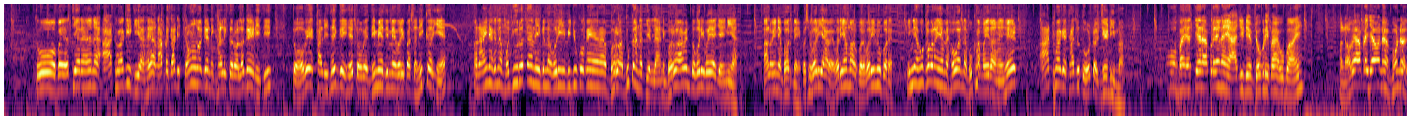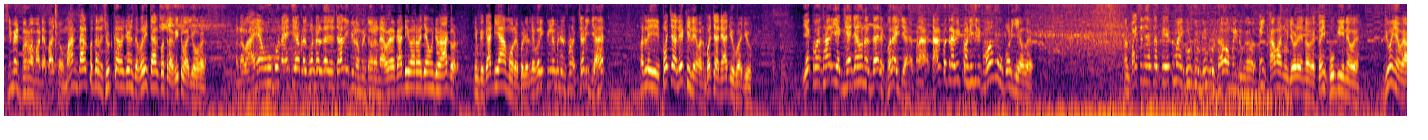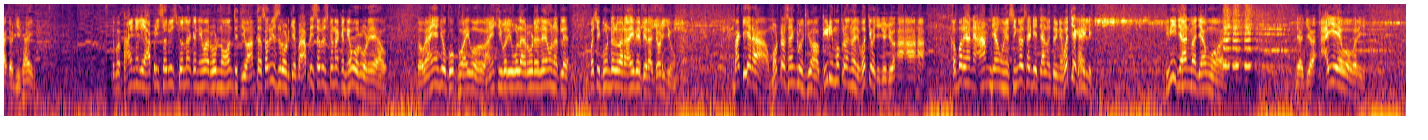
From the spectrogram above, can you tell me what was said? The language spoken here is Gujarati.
તો ભાઈ અત્યારે હે ને આઠ વાગી ગયા હે અને આપણે ગાડી ત્રણ વાગ્યાની ખાલી કરવા લગાડી હતી. તો હવે ખાલી થઈ ગઈ હે, તો હવે ધીમે ધીમે વરી પાછા નીકળીએ. અને આના ઘરના મજૂર હતા ને ઘરના વરી બીજું કોઈ કઈ ભરવા દુકાન હતી એટલે આની ભરવા આવે ને તો વરી વયા જાય અહીંયા હાલો એને ભર દે. પછી વરી આવે. વરી અમારું ભરે, વરી નું ભરે. એને શું ખબર અહીંયા અમે સવારના ભૂખા મર્યા હેઠ આઠ વાગે ખાધું હતું હોટલ જેડીમાં. ઓ ભાઈ, અત્યારે આપણે એને આજી ડેમ ચોકડી પાસે ઊભા અહીં અને હવે આપણે જવાનું ગોંડલ સિમેન્ટ ભરવા માટે પાછો. માન તાલપત્ર છુટકારો જોઈને ને તો વરી તાલપત્ર વીટવા જો હવે. અને હવે અહીંયા હું પણ ને અહીંથી આપણે ગોંડલ થાય ચાલીસ કિલોમીટર અને હવે ગાડી વારવા જવું જો આગળ. કેમ કે ગાડી આ મોરે પડી એટલે વરી કિલોમીટર થોડાક ચડી ગયા, હે? એટલે ઈ પચા લેખી લેવાનું પચા ની આજુબાજુ. એક વાત સારી એક ત્યાં જાવ ને ડાયરેક્ટ ભરાઈ જાય પણ આ તાલપત્રા વીટવા નીચરી વમવું પડીએ હવે. અને પાછળ એટલે પેટમાં ગુડગુડ ગુડગુડ થવા માંડ્યું હવે કઈ ખાવાનું જડે ને હવે, કઈ પૂગી ને હવે. જોઈએ હવે આગળ જી થાય. તો ભાઈ ફાઇનલી આપણી સર્વિસ કરી કે ને એવા રોડ નો અંત થયો. આમ તો સર્વિસ રોડ કે પણ આપણી સર્વિસ કરી કે ને એવો રોડ એ આવ. તો હવે અહીંયા જો ગોખો આવ્યો, અહીંથી વળી ઓલા રોડે લેવું ને એટલે પછી ગોંડલવાળા હાઈવે પેરા ચડી જવું બાકી યાર આ મોટરસાયકલ જો કીડી મોકળે મારી વચ્ચે વચ્ચે જોજો આ આ હા ખબર હે અને આમ જાવું હે સિંગલ સાઈડ ચાલુ તો એને વચ્ચે ખાઈ એની જાનમાં જાવું હોય. જો આઈએ એવો વળી.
